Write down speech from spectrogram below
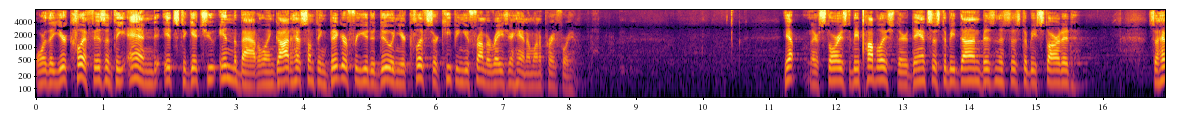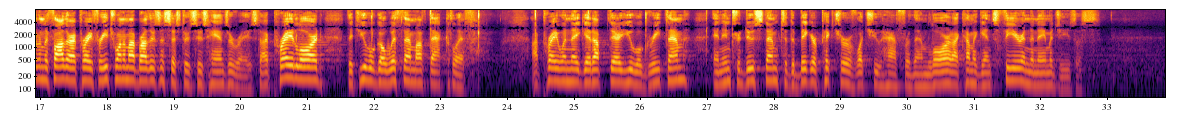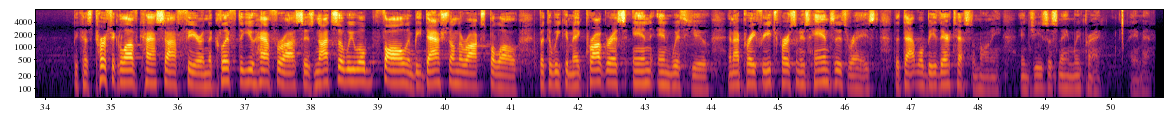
or that your cliff isn't the end, it's to get you in the battle, and God has something bigger for you to do, and your cliffs are keeping you from it, raise your hand. I want to pray for you. Yep, there are stories to be published, there are dances to be done, businesses to be started. So, Heavenly Father, I pray for each one of my brothers and sisters whose hands are raised. I pray, Lord, that you will go with them up that cliff. I pray when they get up there, you will greet them and introduce them to the bigger picture of what you have for them. Lord, I come against fear in the name of Jesus. Because perfect love casts off fear, and the cliff that you have for us is not so we will fall and be dashed on the rocks below, but that we can make progress in and with you. And I pray for each person whose hands is raised that that will be their testimony. In Jesus' name we pray. Amen.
